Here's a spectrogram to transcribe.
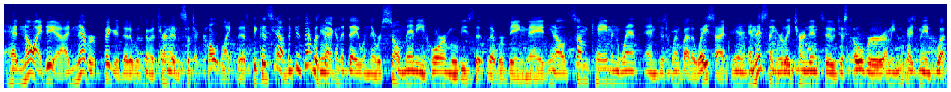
had no idea. I never figured that it was going to turn into such a cult like this because you know because that was Yeah. back in the day when there were so many horror movies that, that were being made. You know, some came and went and just went by the wayside. Yeah. And this thing really turned into just over. I mean, you guys made what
